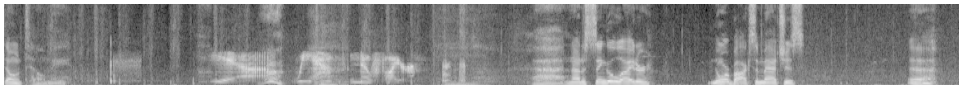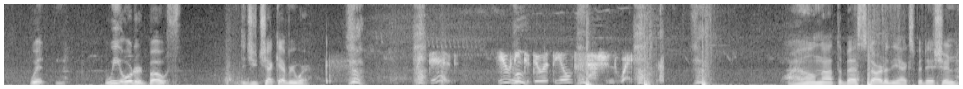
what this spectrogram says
Don't tell me. Yeah, we have no fire. Not a single lighter, nor box of matches. Uh, we, we ordered both. Did you check everywhere? You need to do it the old fashioned way. Well, not the best start of the expedition.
